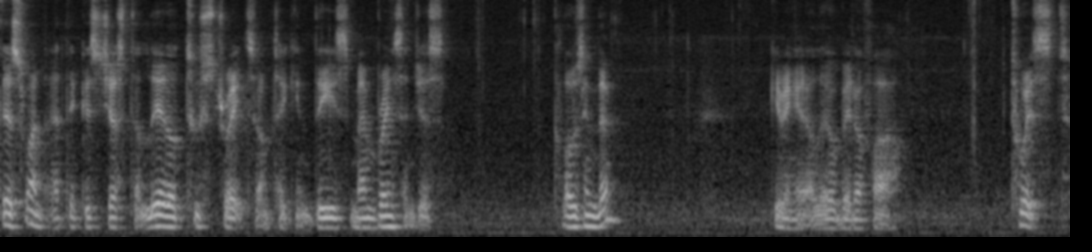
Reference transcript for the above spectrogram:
This one I think is just a little too straight, so I'm taking these membranes and just closing them, giving it a little bit of a twist.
